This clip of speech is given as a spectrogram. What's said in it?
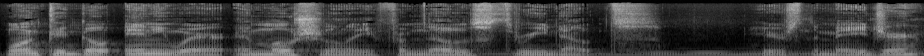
One can go anywhere emotionally from those three notes. Here's the major.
